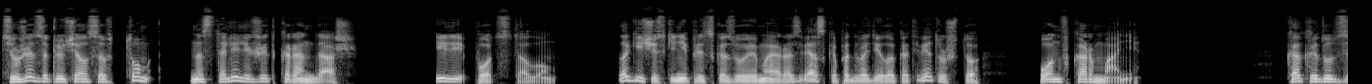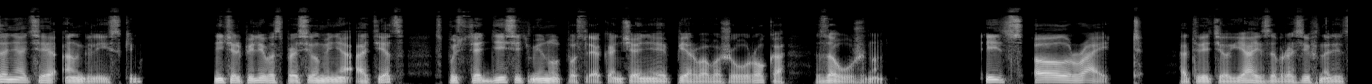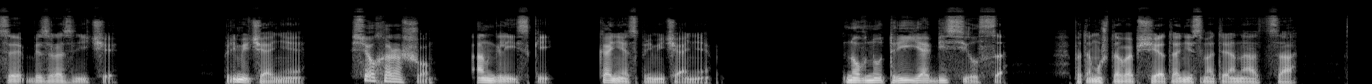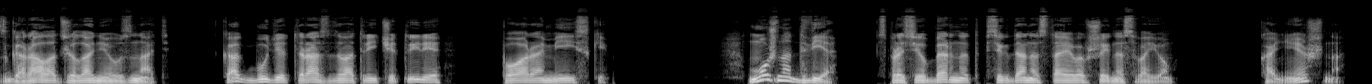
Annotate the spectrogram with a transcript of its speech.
сюжет заключался в том, на столе лежит карандаш или под столом. Логически непредсказуемая развязка подводила к ответу, что он в кармане. «Как идут занятия английским?» Нетерпеливо спросил меня отец спустя десять минут после окончания первого же урока за ужином. «It's all right», — ответил я, изобразив на лице безразличие. Примечание. Все хорошо. Английский. Конец примечания. Но внутри я бесился, потому что вообще-то, несмотря на отца, сгорал от желания узнать, как будет раз, два, три, четыре по-арамейски. «Можно две?» — спросил Бернет, всегда настаивавший на своем. «Конечно».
